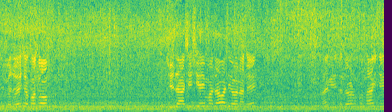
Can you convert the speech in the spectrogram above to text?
તમે જોઈ શકો છો. સીધા સીસીઆઈમાં જવા દેવાના છે. આવી રીતે દરણું તો થાય છે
